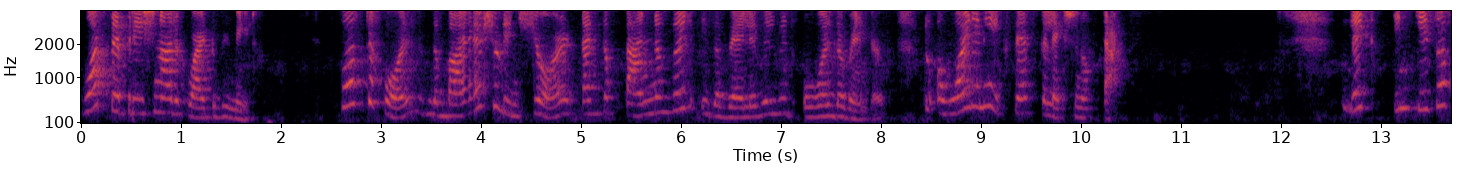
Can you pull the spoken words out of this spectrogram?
what preparation are required to be made? First of all, the buyer should ensure that the PAN number is available with all the vendors to avoid any excess collection of tax. Like in case of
